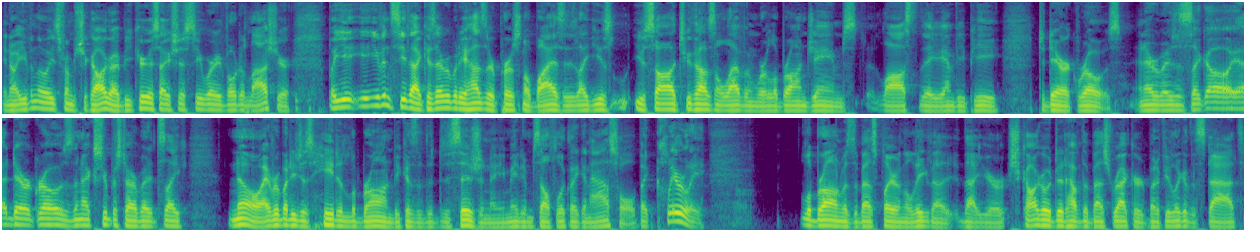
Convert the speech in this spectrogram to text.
You know, even though he's from Chicago, I'd be curious actually to actually see where he voted last year. But you, you even see that because everybody has their personal biases. Like you, you saw 2011 where LeBron James lost the MVP to Derrick Rose, and everybody's just like, "Oh yeah, Derrick Rose, the next superstar." But it's like, no, everybody just hated LeBron because of the decision, and he made himself look like an asshole. But clearly, LeBron was the best player in the league that, that year. Chicago did have the best record, but if you look at the stats,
